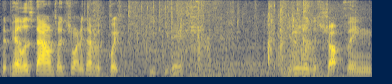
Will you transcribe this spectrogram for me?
the pillars down, so I just wanted to have a quick peeky bit. Give me another shot thing.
